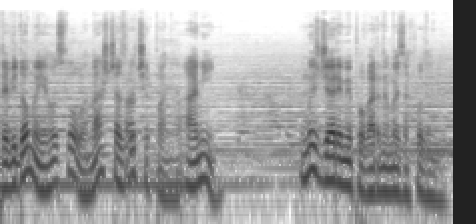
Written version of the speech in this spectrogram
де відоме Його слово. Наш час вичерпано. Амінь. Ми з Джеремі повернемось за хвилину.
